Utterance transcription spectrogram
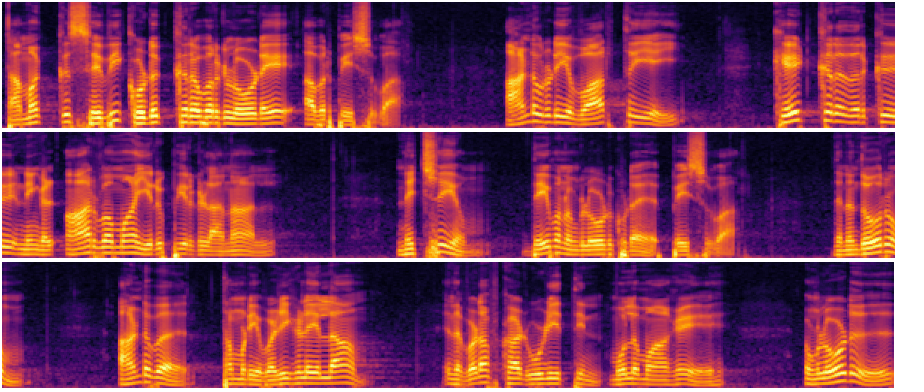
தமக்கு செவி கொடுக்கிறவர்களோடே அவர் பேசுவார். ஆண்டவருடைய வார்த்தையை கேட்கிறதற்கு நீங்கள் ஆர்வமாக இருப்பீர்களானால் நிச்சயம் தேவன் உங்களோடு கூட பேசுவார். தினந்தோறும் ஆண்டவர் தம்முடைய வழிகளையெல்லாம் இந்த வட் ஆஃப் கார்டு ஊழியத்தின் மூலமாக உங்களோடு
